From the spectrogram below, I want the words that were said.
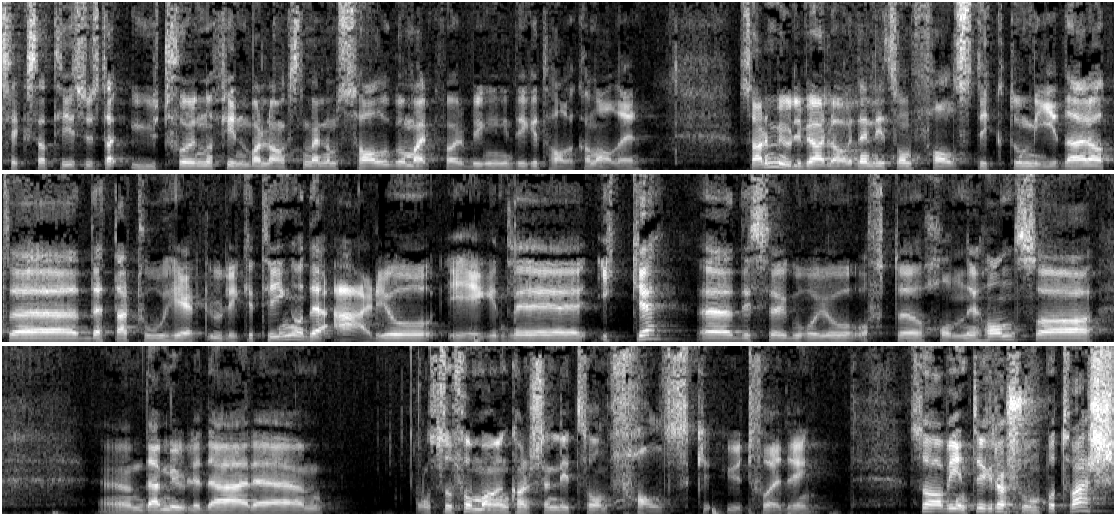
Seks av ti syns det er utfordrende å finne balansen mellom salg og merkevarebygging i digitale kanaler. Så er det mulig vi har lagd en litt sånn falsk diktomi der, at dette er to helt ulike ting. Og det er det jo egentlig ikke. Disse går jo ofte hånd i hånd. Så det er mulig det er eh, også for mange kanskje en litt sånn falsk utfordring. Så har vi integrasjon på tvers,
